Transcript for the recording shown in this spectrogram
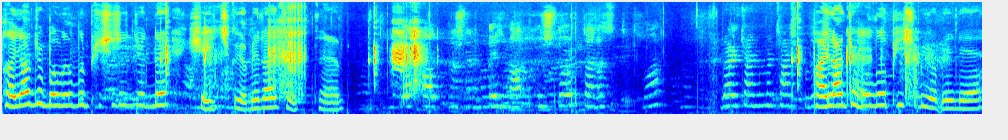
palyaço balığını pişirince ne şey çıkıyor merak ettim. Ve 60, elimde 64 tane stick var. Ben kendime taş kılıç Palyaço balığı pişmiyor beni.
